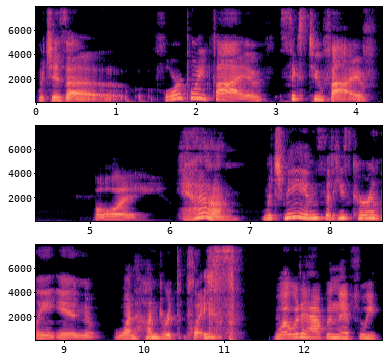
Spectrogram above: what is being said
which is a 4.5625. Boy. Yeah, which means that he's currently in 100th place. What would happen if we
